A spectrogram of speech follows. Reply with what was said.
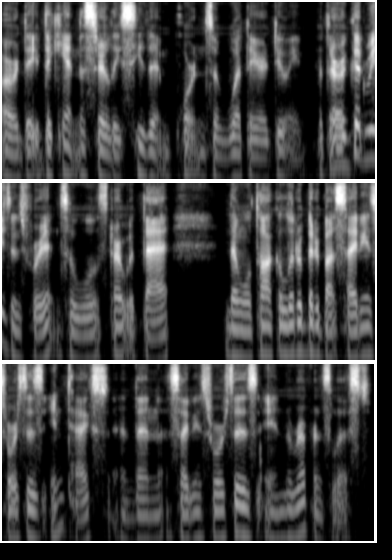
or they, they can't necessarily see the importance of what they are doing. But there are good reasons for it, and so we'll start with that. Then we'll talk a little bit about citing sources in text, and then citing sources in the reference list.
